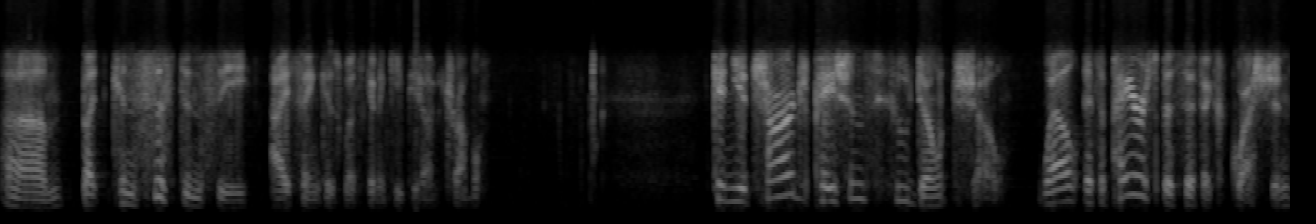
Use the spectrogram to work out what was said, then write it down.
Um, but consistency, I think, is what's going to keep you out of trouble. Can you charge patients who don't show? Well, it's a payer specific question.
